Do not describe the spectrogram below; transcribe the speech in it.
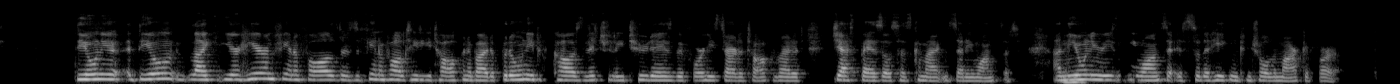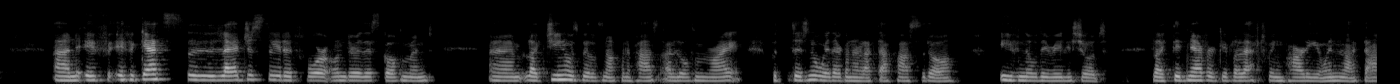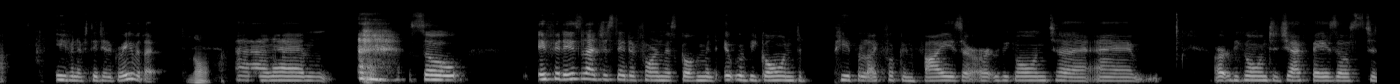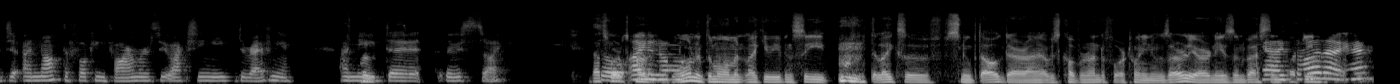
the only the only like you're hearing Fianna Fáil, there's a Fianna Fáil TD talking about it, but only because literally two days before he started talking about it, Jeff Bezos has come out and said he wants it. And the Mhm. only reason he wants it is so that he can control the market for it. And if if it gets legislated for under this government, um, like Gino's bill is not going to pass. I love him, right? But there's no way they're going to let that pass at all, even though they really should. Like they'd never give a left wing party a win like that, even if they did agree with it. No, And um, so if it is legislated for in this government, it will be going to people like fucking Pfizer or it'll be going to um or it'll be going to Jeff Bezos to and not the fucking farmers who actually need the revenue and Well, need the boost like that's So, where it's I don't of know. going at the moment. Like you even see the likes of Snoop Dogg there. I was covering on the 420 news earlier, and he's investing yeah I 13 saw that yeah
